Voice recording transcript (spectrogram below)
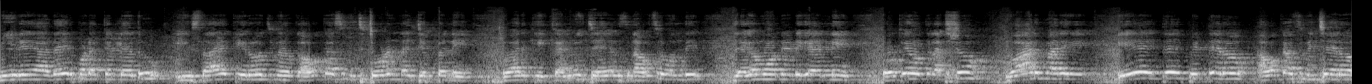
మీరే ఆధారపడక్కర్లేదు. ఈ స్థాయికి ఈరోజు రోజు మీరు ఒక అవకాశం ఇచ్చి చూడండి అని చెప్పని వారికి కన్విన్స్ చేయాల్సిన అవసరం ఉంది. జగన్మోహన్ రెడ్డి గారిని ఒకే ఒక లక్ష్యం. వారు మరి ఏ అయితే పెట్టారో అవకాశం ఇచ్చారో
